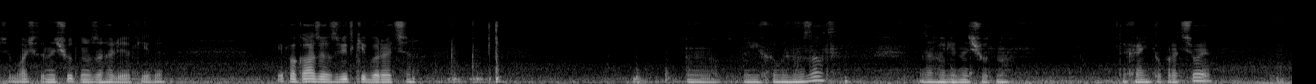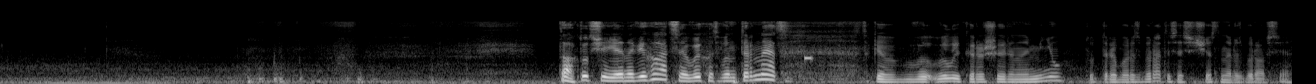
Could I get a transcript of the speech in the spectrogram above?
Все, бачите, не чутно взагалі як їде. І показує звідки береться. От, поїхали назад. Взагалі не чутно. Тихенько працює. Так, тут ще є навігація, виход в інтернет. Таке велике розширене меню. Тут треба розбиратися, якщо чесно не розбирався.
